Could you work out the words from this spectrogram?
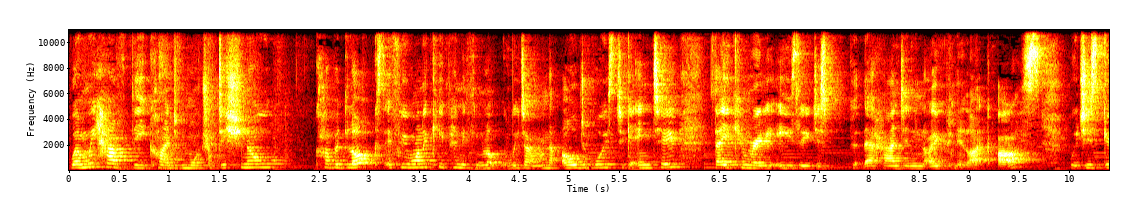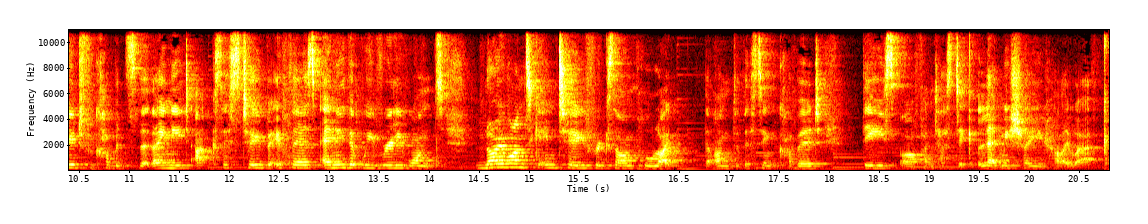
when we have the kind of more traditional cupboard locks, if we want to keep anything locked that we don't want the older boys to get into, they can really easily just put their hand in and open it like us, which is good for cupboards that they need access to. But if there's any that we really want no one to get into, for example, like the under the sink cupboard, these are fantastic. Let me show you how they work.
